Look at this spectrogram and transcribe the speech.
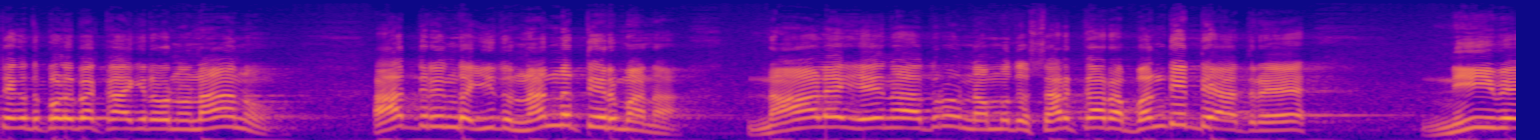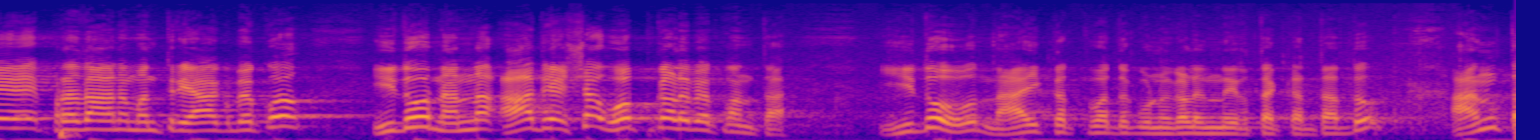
ತೆಗೆದುಕೊಳ್ಬೇಕಾಗಿರೋನು ನಾನು. ಆದ್ದರಿಂದ ಇದು ನನ್ನ ತೀರ್ಮಾನ. ನಾಳೆ ಏನಾದರೂ ನಮ್ಮದು ಸರ್ಕಾರ ಬಂದಿದ್ದೇ ಆದರೆ ನೀವೇ ಪ್ರಧಾನಮಂತ್ರಿ ಆಗಬೇಕು. ಇದು ನನ್ನ ಆದೇಶ ಒಪ್ಕೊಳ್ಬೇಕು ಅಂತ. ಇದು ನಾಯಕತ್ವದ ಗುಣಗಳನ್ನು ಇರ್ತಕ್ಕಂಥದ್ದು ಅಂಥ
